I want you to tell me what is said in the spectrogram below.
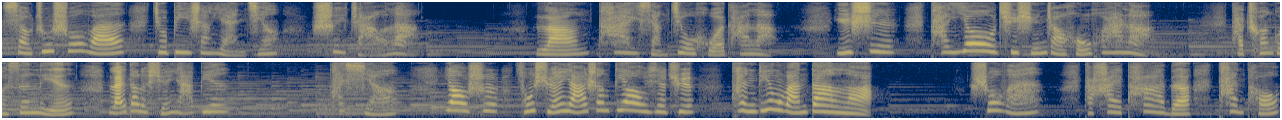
小猪说完，就闭上眼睛睡着了。狼太想救活它了，于是他又去寻找红花了。他穿过森林，来到了悬崖边。他想，要是从悬崖上掉下去，肯定完蛋了。说完，他害怕的探头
